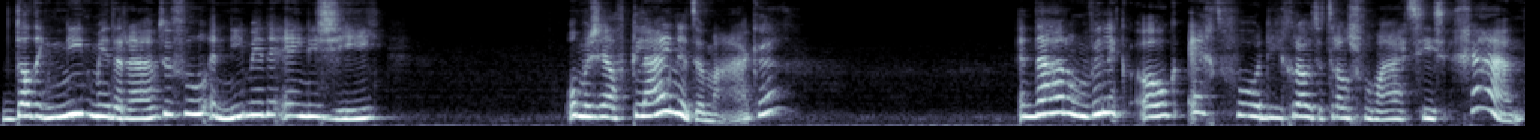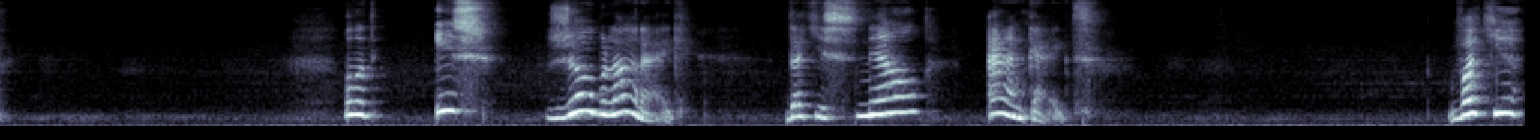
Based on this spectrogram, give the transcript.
dat ik niet meer de ruimte voel en niet meer de energie om mezelf kleiner te maken en daarom wil ik ook echt voor die grote transformaties gaan. Want het is zo belangrijk dat je snel aankijkt. Wat je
